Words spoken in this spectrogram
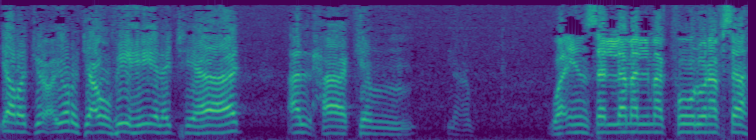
يرجع يرجع فيه إلى اجتهاد الحاكم. نعم. وإن سلم المكفول نفسه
